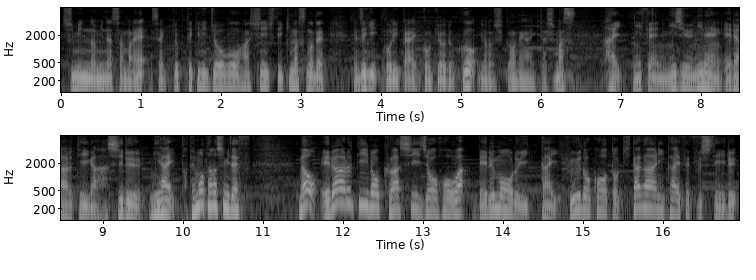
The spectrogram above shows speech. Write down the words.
市民の皆様へ積極的に情報を発信していきますのでぜひご理解ご協力をよろしくお願いいたします。はい。2022年 LRT が走る未来とても楽しみですなお LRT の詳しい情報はベルモール1階フードコート北側に開設している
